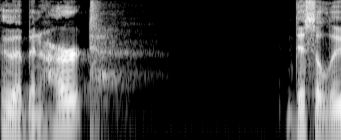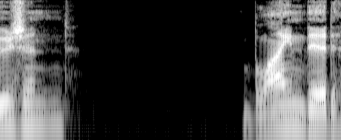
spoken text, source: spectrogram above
who have been hurt, disillusioned, blinded,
